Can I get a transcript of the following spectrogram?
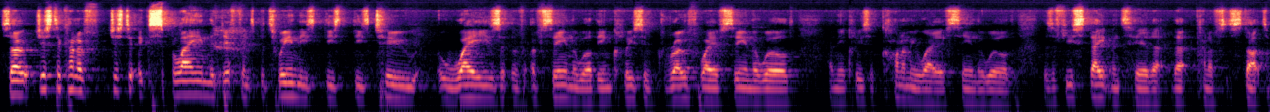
So just to kind of just to explain the difference between these these, these two ways of, of seeing the world, the inclusive growth way of seeing the world and the inclusive economy way of seeing the world, there's a few statements here that, that kind of start to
